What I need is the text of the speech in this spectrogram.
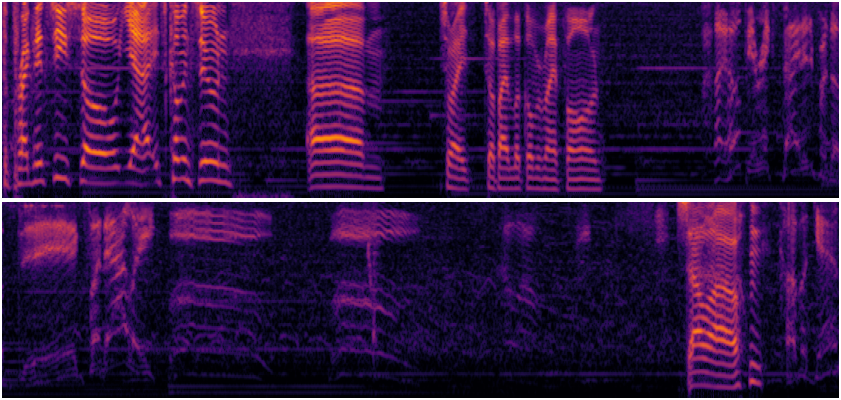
the pregnancy, so yeah, it's coming soon. Um, so I so if I look over my phone, I hope you're excited for the big finale. Out. Come again?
